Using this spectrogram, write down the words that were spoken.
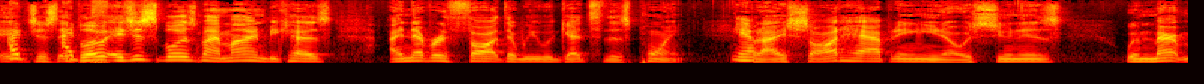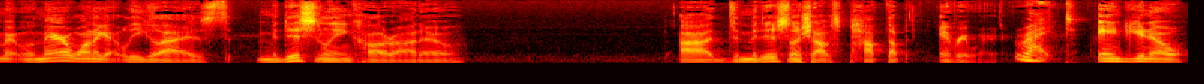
It I- just I- it blow it just blows my mind because I never thought that we would get to this point. Yeah. But I saw it happening. You know, as soon as when mar- when marijuana got legalized medicinally in Colorado, uh, the medicinal shops popped up everywhere Right. and you know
